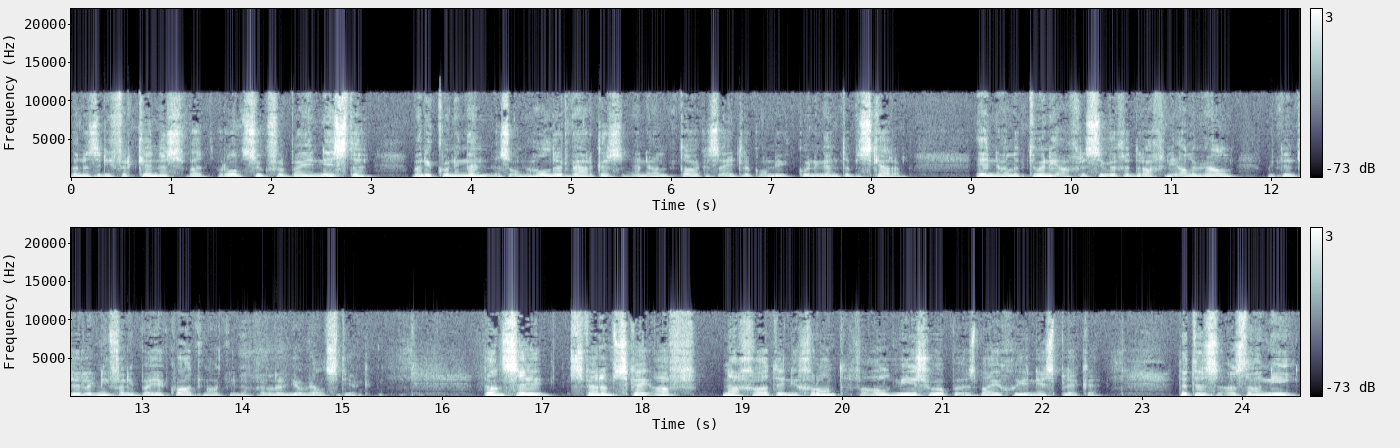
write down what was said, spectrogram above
dan is dit die verkenners wat rondsoek vir bye neste, maar die koningin is omhulderwerkers en hulle taak is eintlik om die koningin te beskerm. En hulle toon nie aggressiewe gedrag nie, alhoewel moet natuurlik nie van die bye kwaad maak nie, dan gaan hulle jou wel steek. Dan sê swerm skei af na gate in die grond, veral muurshope is baie goeie nesplekke. Dit is as daar nie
